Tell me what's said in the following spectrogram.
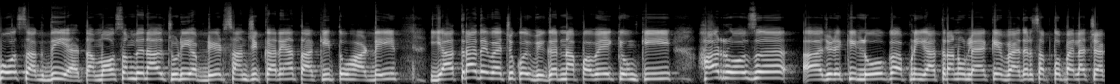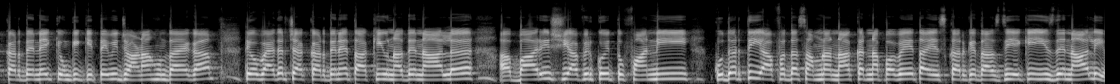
ਹੋ ਸਕਦੀ ਹੈ। ਤਾਂ ਮੌਸਮ ਦੇ ਨਾਲ ਜੁੜੀ ਅਪਡੇਟ ਸਾਂਝੀ ਕਰ ਰਹੇ ਹਾਂ ਤਾਂ ਕਿ ਤੁਹਾਡੀ ਯਾਤਰਾ ਦੇ ਵਿੱਚ ਕੋਈ ਵਿਗੜ ਨਾ ਪਵੇ। ਕਿਉਂਕਿ ਹਰ ਰੋਜ਼ ਅ, ਜਿਹੜੇ ਕਿ ਲੋਕ ਆਪਣੀ ਯਾਤਰਾ ਨੂੰ ਲੈ ਕੇ ਵੈਦਰ ਸਭ ਤੋਂ ਪਹਿਲਾਂ ਚੈੱਕ ਕਰਦੇ ਨੇ ਕਿਉਂਕਿ ਕਿਤੇ ਵੀ ਜਾਣਾ ਹੁੰਦਾ ਹੈਗਾ ਤੇ ਉਹ ਵੈਦਰ ਚੈੱਕ ਕਰਦੇ ਨੇ ਤਾਂ ਕਿ ਉਹਨਾਂ ਦੇ ਨਾਲ ਅ, ਬਾਰਿਸ਼ ਜਾਂ ਫਿਰ ਕੋਈ ਤੂਫਾਨੀ ਕੁਦਰਤੀ ਆਫਤ ਦਾ ਸਾਹਮਣਾ ਨਾ ਕਰਨਾ ਪਵੇ। ਤਾਂ ਇਸ ਕਰਕੇ ਦੱਸ ਦਈਏ ਕਿ ਇਸ ਦੇ ਨਾਲ ਹੀ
